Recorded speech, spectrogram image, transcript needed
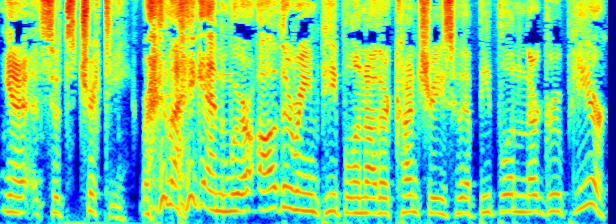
You know, so it's tricky, right? Like, and we're othering people in other countries who have people in their group here.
